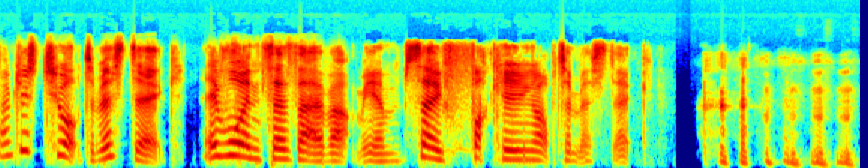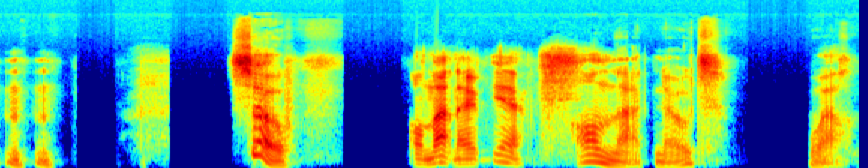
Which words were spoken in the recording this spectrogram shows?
I'm just too optimistic. Everyone says that about me. I'm so fucking optimistic. so, On that note, yeah. on that note, well,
